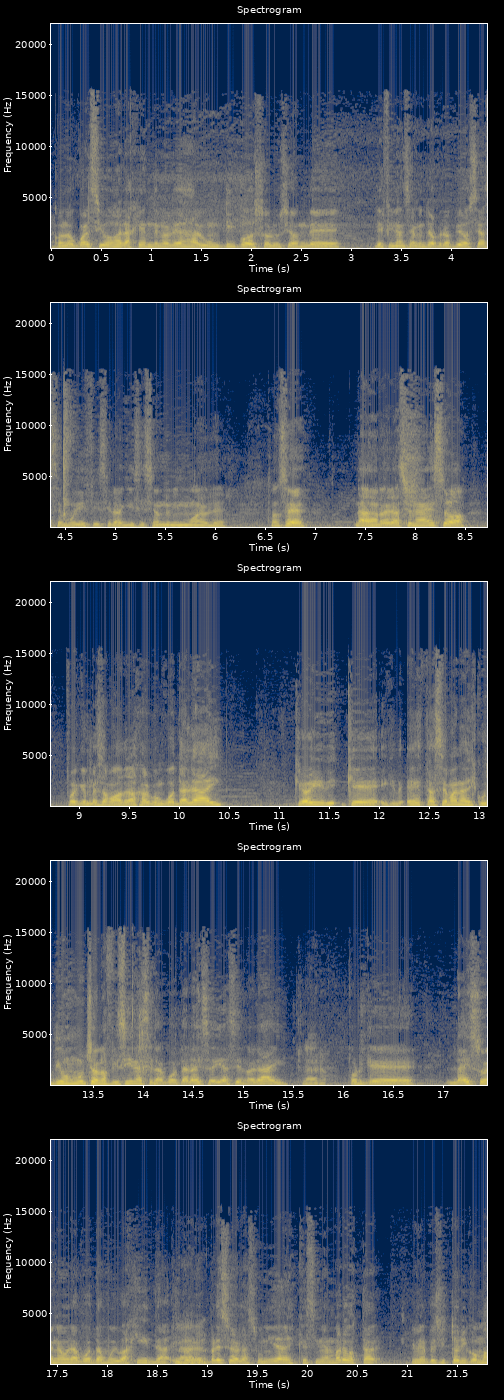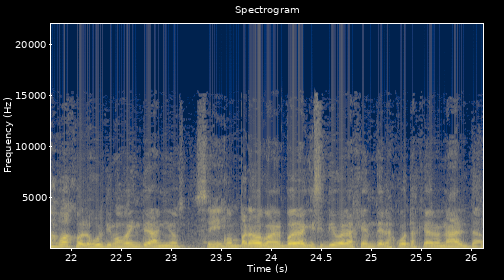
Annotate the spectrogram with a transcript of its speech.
Con lo cual, si vos a la gente no le das algún tipo de solución de, financiamiento propio, se hace muy difícil la adquisición de un inmueble. Entonces, nada, en relación a eso, fue que empezamos a trabajar con Cuota Lai, que hoy, que esta semana discutimos mucho en la oficina si la cuota Lai seguía siendo Lai. Claro. Porque Lai suena a una cuota muy bajita, y con el precio de las unidades, que sin embargo está en el precio histórico más bajo de los últimos 20 años, comparado con el poder adquisitivo de la gente, las cuotas quedaron altas.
